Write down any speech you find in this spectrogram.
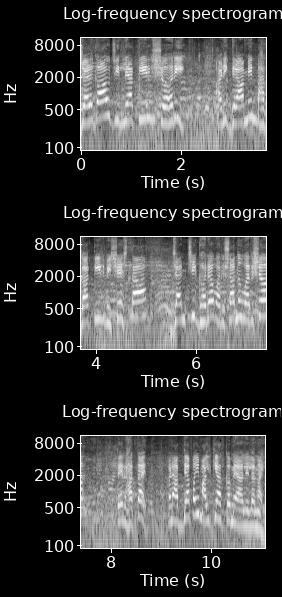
जळगाव जिल्ह्यातील शहरी आणि ग्रामीण भागातील विशेषतः ज्यांची घरं वर्षानुवर्ष ते राहत आहेत पण अद्यापही मालकी हक्क मिळालेला नाही.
